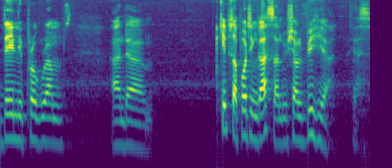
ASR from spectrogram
daily programs, and um, keep supporting us, and we shall be here. Yes.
